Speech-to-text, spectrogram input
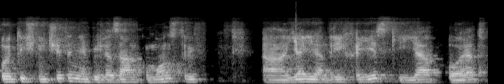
поетичні читання біля замку монстрів. Я є Андрій Хаєцький, я поет.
